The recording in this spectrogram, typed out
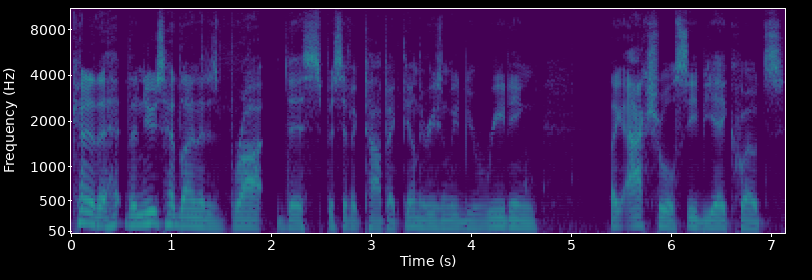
kind of the the news headline that has brought this specific topic, the only reason we'd be reading like actual CBA quotes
